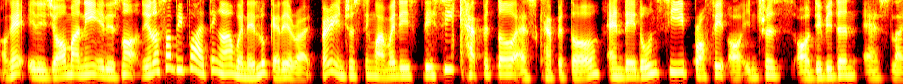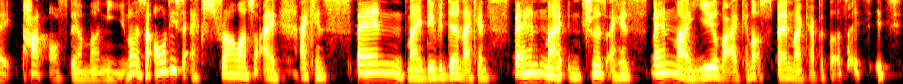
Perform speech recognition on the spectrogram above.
Okay. It is your money. It is not, you know, some people, I think, uh, when they look at it, right, very interesting one, when they, they see capital as capital and they don't see profit or interest or dividend as like part of their money. You know, it's like all these extra ones. So I, I can spend my dividend, I can spend my interest, I can spend my yield, but I cannot spend my capital. So it's it's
